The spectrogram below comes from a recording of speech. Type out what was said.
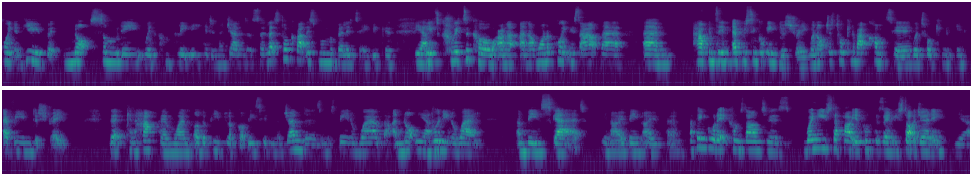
point of view, but not somebody with a completely hidden agenda. So let's talk about this vulnerability because Yeah. it's critical, and I, and I want to point this out there. Um, happens in every single industry. We're not just talking about comps here. We're talking in every industry that can happen when other people have got these hidden agendas, and it's being aware of that and not Yeah. running away and being scared. You know, being open. I think what it comes down to is when you step out of your comfort zone, you start a journey. Yeah.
